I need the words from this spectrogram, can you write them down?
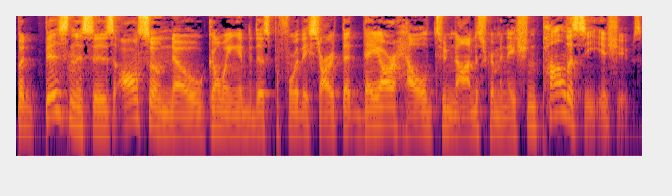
But businesses also know going into this before they start that they are held to non discrimination policy issues.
